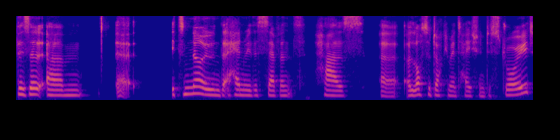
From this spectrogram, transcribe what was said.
there's a um, uh, it's known that Henry VII has uh, a lot of documentation destroyed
